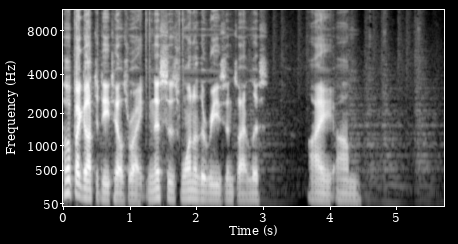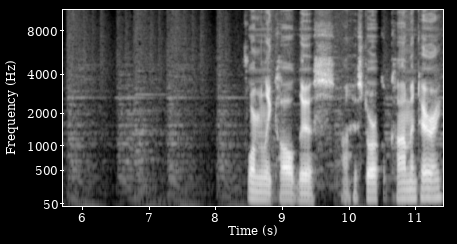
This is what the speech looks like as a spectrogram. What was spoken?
hope I got the details right. And this is one of the reasons I list, I um, formally call this historical commentary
